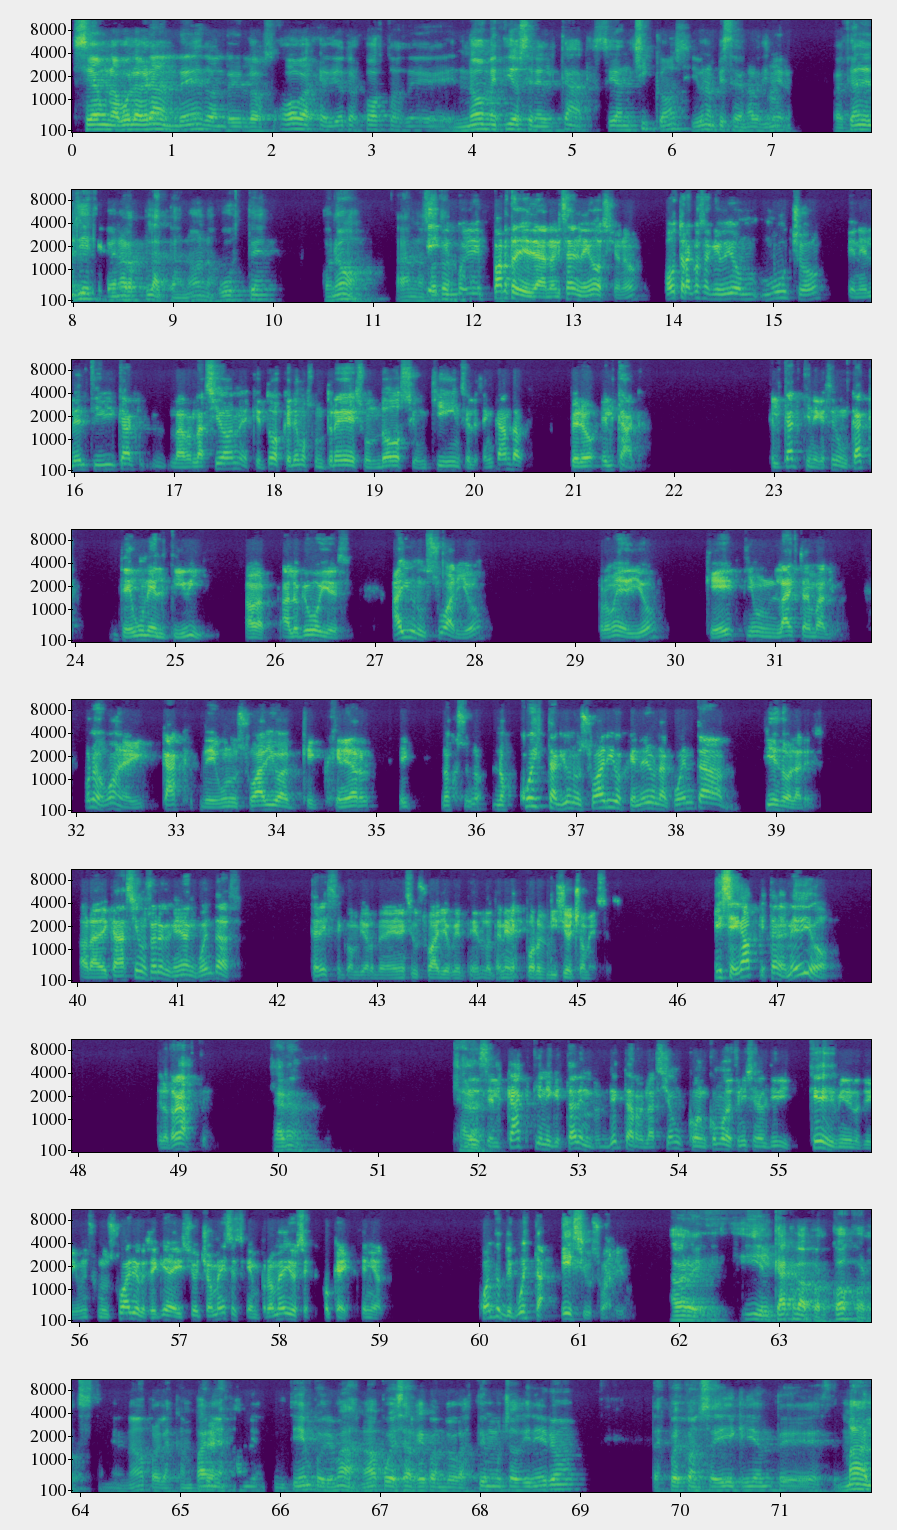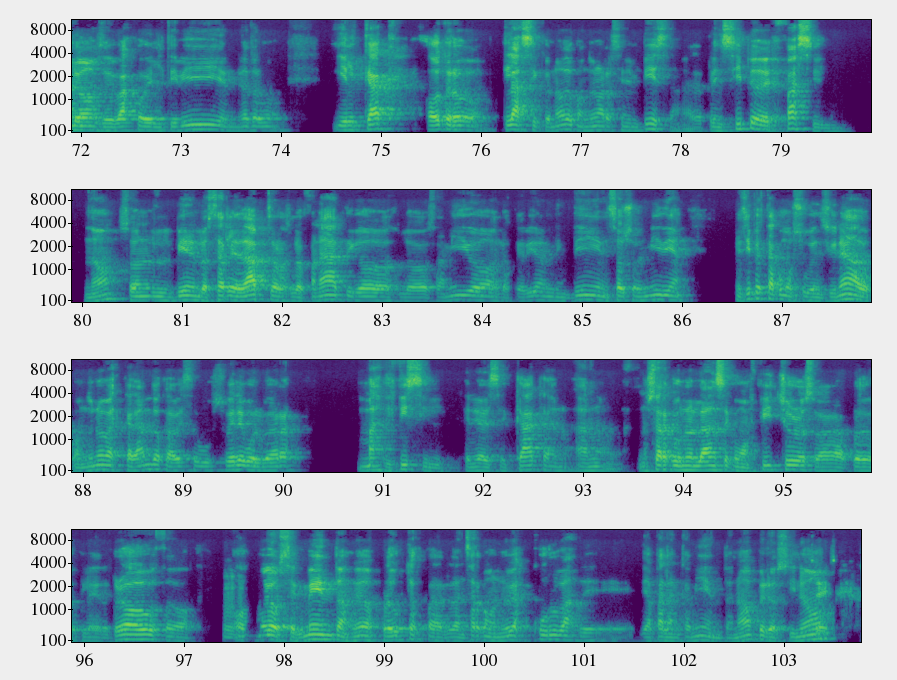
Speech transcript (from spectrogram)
sea una bola grande donde los overhead y otros costos de, no metidos en el CAC sean chicos y uno empieza a ganar dinero. Al final del día hay que ganar plata, ¿no? Nos guste o no. A nosotros... es parte de analizar el negocio, ¿no? Otra cosa que veo mucho en el LTV CAC, la relación es que todos queremos un 3, un 12, un 15, les encanta, pero el CAC, el CAC tiene que ser un CAC de un LTV. A ver, a lo que voy es, hay un usuario promedio que tiene un lifetime value. Bueno, bueno, el CAC de un usuario que genera... Eh, nos, cuesta que un usuario genere una cuenta 10 dólares. Ahora, de cada 100 usuarios que generan cuentas, 3 se convierten en ese usuario que lo tenés por 18 meses. ese gap que está en el medio, te lo tragaste. Claro. Entonces, el CAC tiene que estar en directa relación con cómo definís el TV. ¿Qué es definir el TV? Es un usuario que se queda 18 meses, que en promedio es, ok, genial. ¿Cuánto te cuesta ese usuario? A ver, y el CAC va por cohorts también, ¿no? Porque las campañas cambian en tiempo y demás, ¿no? Puede ser que cuando gasté mucho dinero, después conseguí clientes malos debajo del TV, en otro... Y el CAC, otro clásico, ¿no? De cuando uno recién empieza. Al principio es fácil, ¿no? Son, vienen los early adapters, los fanáticos, los amigos, los que viven en LinkedIn, en social media. Principio está como subvencionado. Cuando uno va escalando, cada vez suele volver más difícil generar ese CAC, a, no, ser que uno lance como features o haga product growth o, nuevos segmentos, nuevos productos para lanzar como nuevas curvas de, apalancamiento, ¿no? Pero si no,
